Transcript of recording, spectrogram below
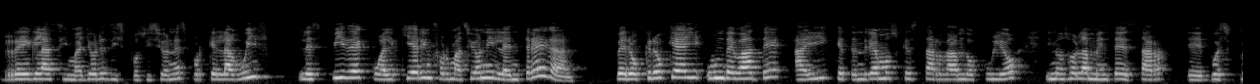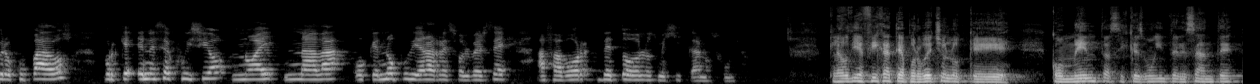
reglas y mayores disposiciones porque la UIF les pide cualquier información y la entregan. Pero creo que hay un debate ahí que tendríamos que estar dando, Julio, y no solamente estar eh, pues preocupados porque en ese juicio no hay nada o que no pudiera resolverse a favor de todos los mexicanos, Julio. Claudia, fíjate, aprovecho lo que comentas y que es muy interesante.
